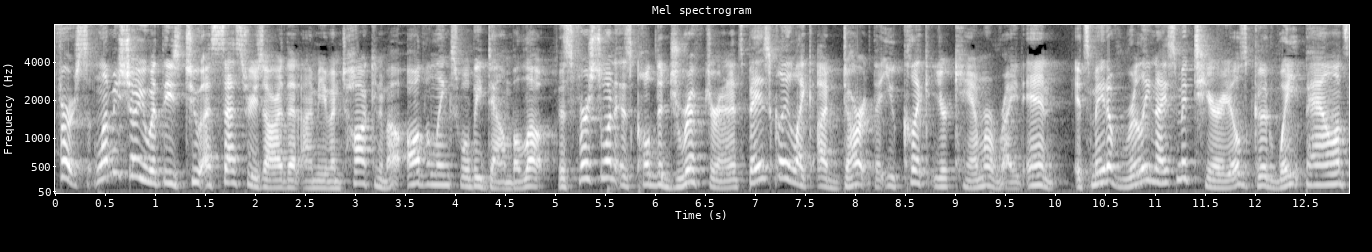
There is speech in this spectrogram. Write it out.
First, let me show you what these two accessories are that I'm even talking about. All the links will be down below. This first one is called the Drifter, and it's basically like a dart that you click your camera right in. It's made of really nice materials, good weight balance,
